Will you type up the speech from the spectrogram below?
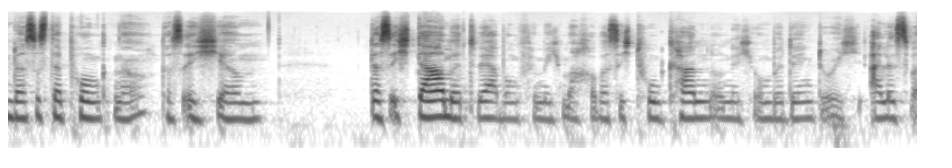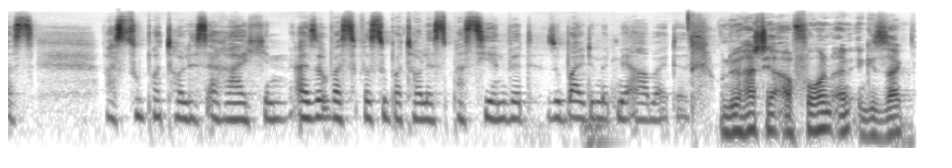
Und das ist der Punkt, ne? dass ich ähm, dass ich damit Werbung für mich mache, was ich tun kann und nicht unbedingt durch alles, was, was super Tolles erreichen, also was, was super Tolles passieren wird, sobald du mit mir arbeitest. Und du hast ja auch vorhin gesagt,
